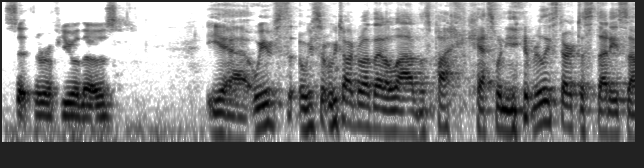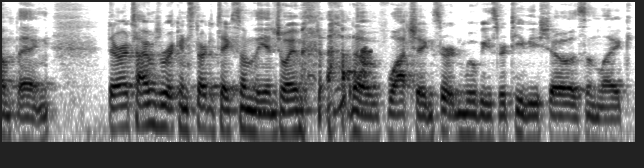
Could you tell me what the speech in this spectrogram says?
sit through a few of those. Yeah, we've we we talked about that a lot on this podcast. When you really start to study something, there are times where it can start to take some of the enjoyment out of watching certain movies or TV shows. And like,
